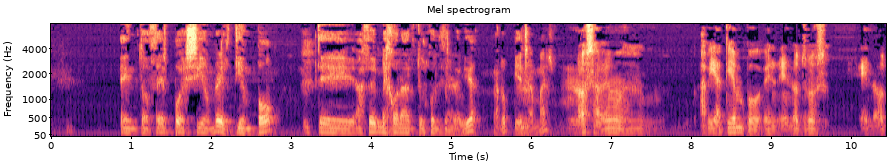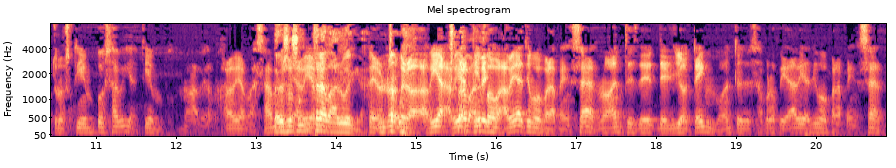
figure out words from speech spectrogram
Entonces, pues sí, hombre, el tiempo te hace mejorar tus condiciones de vida. Claro, piensas más. No sabemos. Había tiempo en, en otros en otros tiempos había tiempo. No, a lo mejor había más hambre. Pero eso es un trabaluenga. Pero Un no, pero había, había tiempo, había tiempo para pensar, ¿no? Antes de- del yo tengo, antes de esa propiedad había tiempo para pensar.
